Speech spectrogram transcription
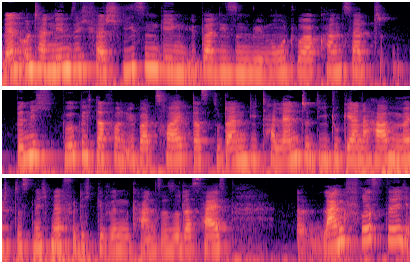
wenn Unternehmen sich verschließen gegenüber diesem Remote Work Konzept, bin ich wirklich davon überzeugt, dass du dann die Talente, die du gerne haben möchtest, nicht mehr für dich gewinnen kannst. Also das heißt, langfristig,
